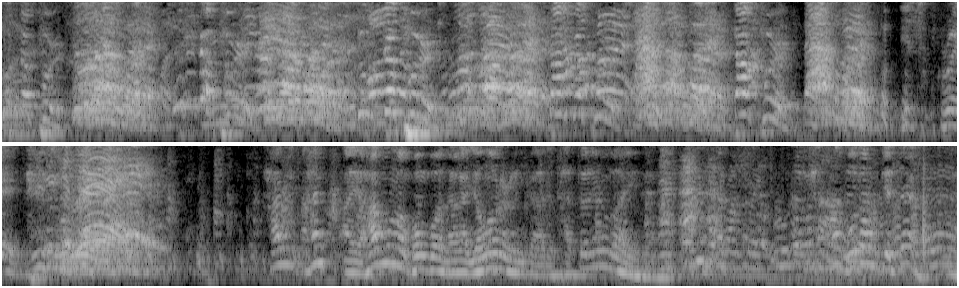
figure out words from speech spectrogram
원더풀. 쓰리더풀. 육더풀. 쌍꺼풀. 딱풀. It's great. 한, 한, 아니, 한국만 공부하다가 영어를 하니까 아주 다 떨리는 모양이네. 하나 못 알아듣겠지? 네.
